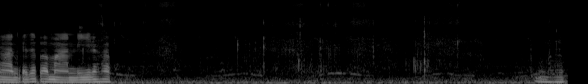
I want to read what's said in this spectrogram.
งานก็จะประมาณนี้นะครับนี่ครับ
